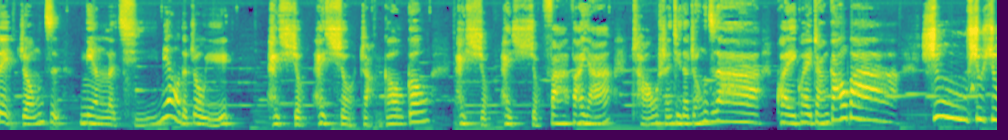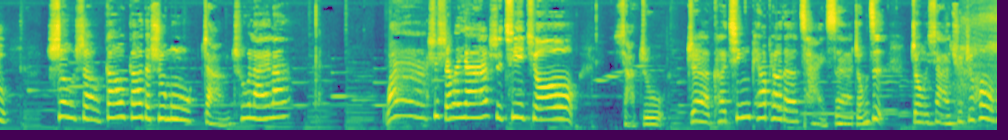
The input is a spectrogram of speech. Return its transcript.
对种子念了奇妙的咒语：“嘿咻嘿咻，长高高；嘿咻嘿咻，发发芽。超神奇的种子啊，快快长高吧！”咻咻咻，瘦瘦高高的树木长出来啦！哇，是什么呀？是气球！小猪，这颗轻飘飘的彩色种子。种下去之后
